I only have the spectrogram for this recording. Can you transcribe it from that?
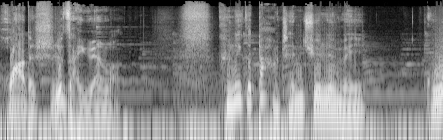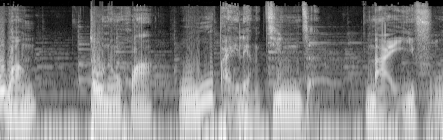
花的实在冤枉。可那个大臣却认为，国王都能花五百两金子买一副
